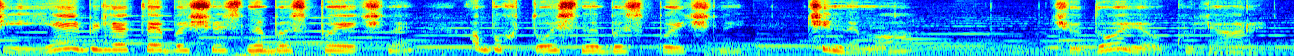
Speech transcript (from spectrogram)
чи є біля тебе щось небезпечне, або хтось небезпечний, чи нема. Чудові окуляри.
